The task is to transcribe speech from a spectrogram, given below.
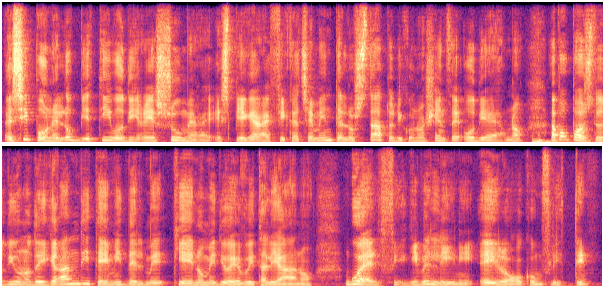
eh, si pone l'obiettivo di riassumere e spiegare efficacemente lo stato di conoscenze odierno a proposito di uno dei grandi temi del me pieno medioevo italiano, Guelfi, Ghibellini e i loro conflitti.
